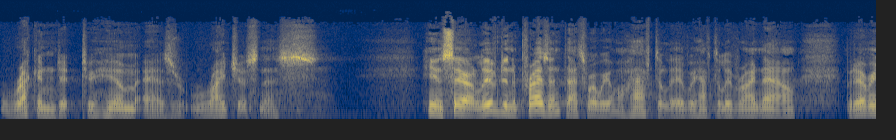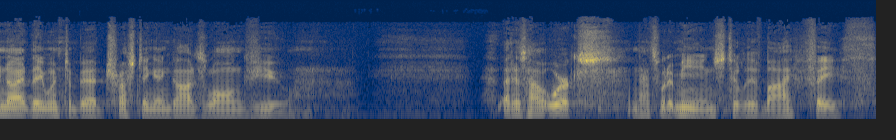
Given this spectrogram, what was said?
reckoned it to him as righteousness. He and Sarah lived in the present. That's where we all have to live. We have to live right now. But every night they went to bed trusting in God's long view. That is how it works, and that's what it means to live by faith.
